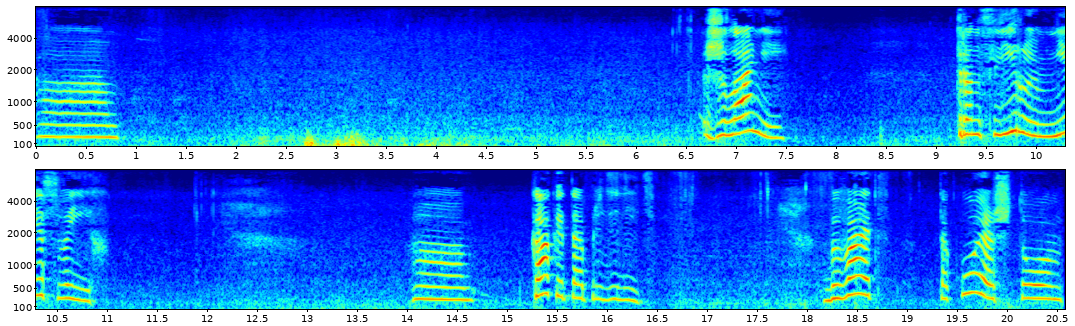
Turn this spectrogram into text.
э, желаний транслируем не своих. А, как это определить? Бывает такое, что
